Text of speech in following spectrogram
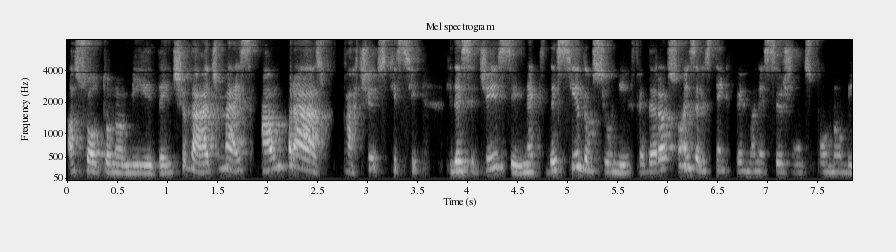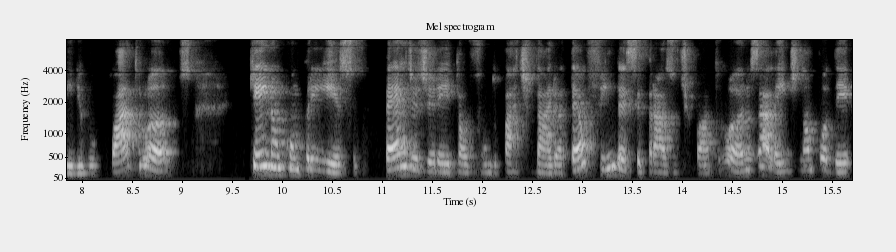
a sua autonomia e identidade, mas há um prazo. Partidos que se que decidissem, né, que decidam se unir em federações, eles têm que permanecer juntos por no mínimo quatro anos. Quem não cumprir isso perde direito ao fundo partidário até o fim desse prazo de quatro anos, além de não poder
